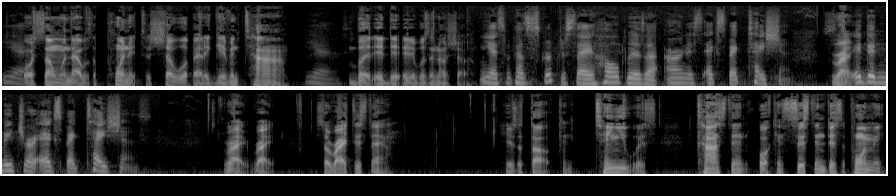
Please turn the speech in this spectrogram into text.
yes. or someone that was appointed to show up at a given time. Yes. But it it was a no show. Yes, because the scriptures say hope is an earnest expectation. So right. It didn't meet your expectations. Right, right. So write this down. Here's a thought. Continuous constant or consistent disappointment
